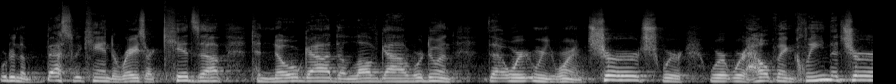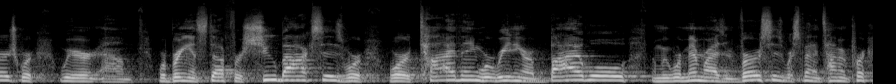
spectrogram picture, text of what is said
We're doing the best we can to raise our kids up, to know God, to love God. We're doing that. We're, we're in church. We're, we're, we're helping clean the church. We're, we're, um, we're bringing stuff for shoe boxes. We're, we're tithing. We're reading our Bible. Mean, we're memorizing verses. We're spending time in prayer.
